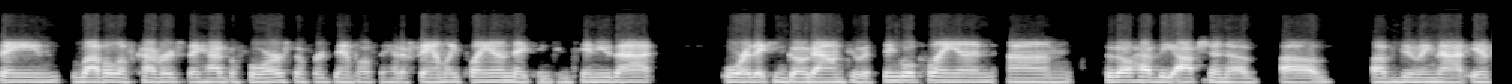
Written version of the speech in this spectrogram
same level of coverage they had before. So, for example, if they had a family plan, they can continue that, or they can go down to a single plan. Um, so they'll have the option of of of doing that if,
